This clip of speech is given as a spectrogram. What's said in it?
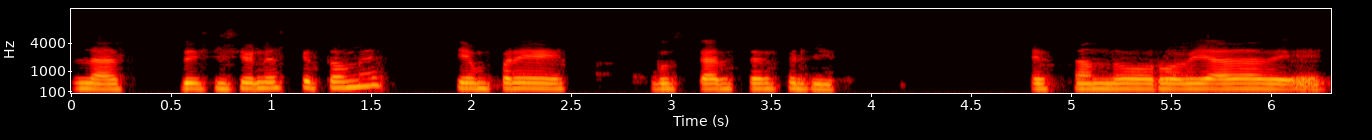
las decisiones que tome, siempre buscar ser feliz, estando rodeada de,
